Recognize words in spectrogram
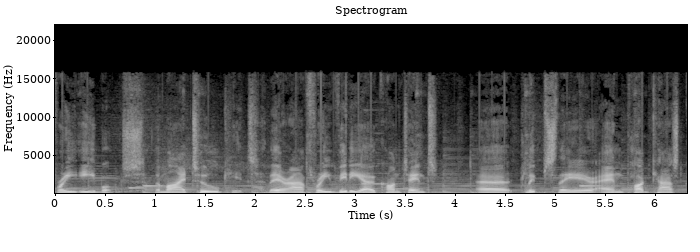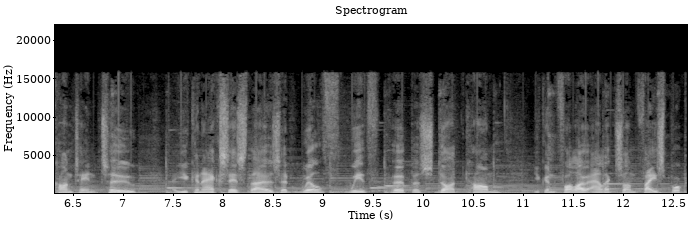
free ebooks, the My Toolkit. There are free video content uh, clips there and podcast content too. Uh, you can access those at wealthwithpurpose.com. You can follow Alex on Facebook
